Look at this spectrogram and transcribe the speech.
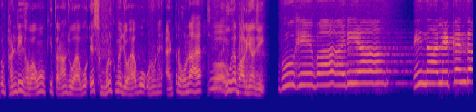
तो ठंडी हवाओं की तरह जो है वो इस मुल्क में जो है वो उन्होंने एंटर होना है बूहे बारियां जी बूहे बारिया ते नाले कंदा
